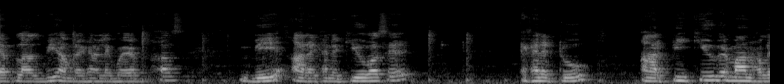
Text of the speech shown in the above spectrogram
এ প্লাস বি আমরা এখানে লিখব এ প্লাস বি আর এখানে কিউব আছে। এখানে টু আর পি কিউবের মান হলো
